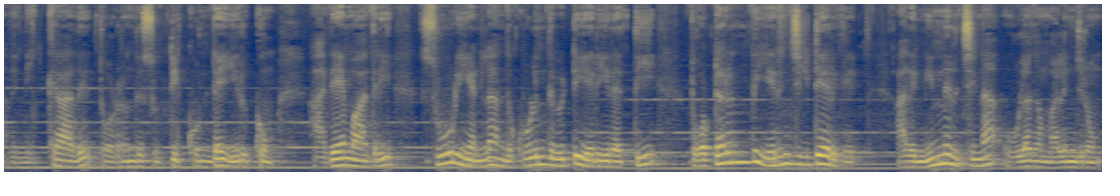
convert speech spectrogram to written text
அது நிற்காது தொடர்ந்து சுற்றி கொண்டே இருக்கும். அதே மாதிரி சூரியனில் அந்த குளிர்ந்து விட்டு எரியிற தீ தொடர்ந்து எரிஞ்சிக்கிட்டே இருக்குது அது நின்றுருச்சுன்னா உலகம் அழிஞ்சிரும்.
